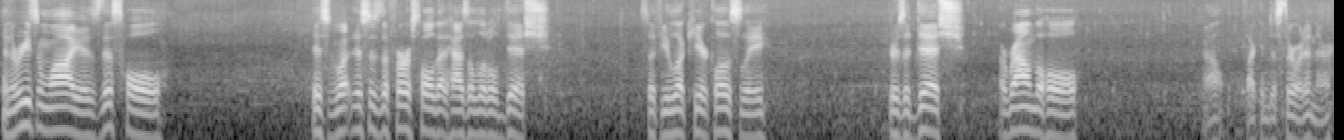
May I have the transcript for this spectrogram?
And the reason why is this hole is what this is the first hole that has a little dish. So if you look here closely, there's a dish around the hole. Well, if I can just throw it in there.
